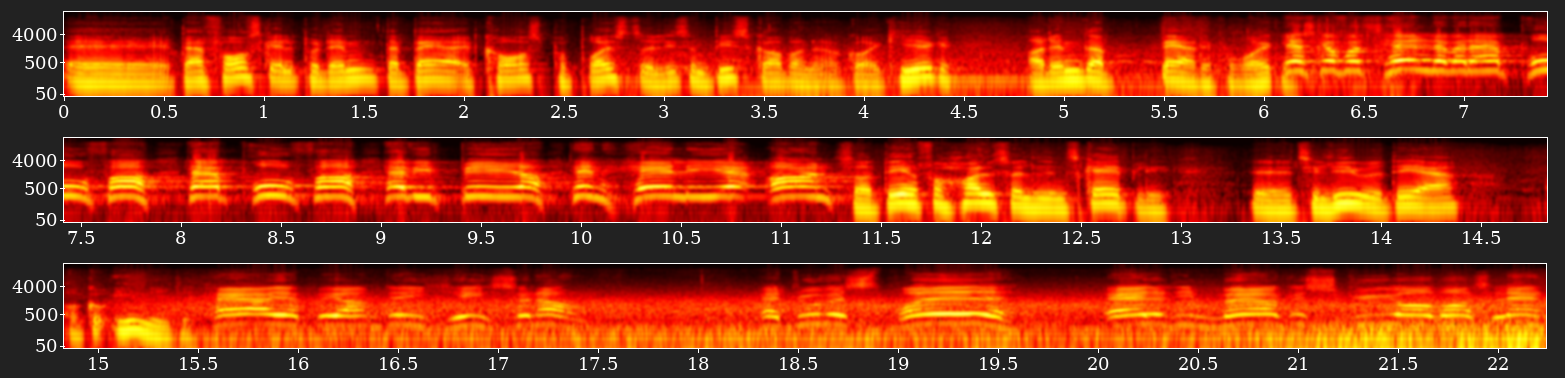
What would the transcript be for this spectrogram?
øh, der er forskel på dem, der bærer et kors på brystet, ligesom biskopperne og går i kirke, og dem, der bærer det på ryggen. Jeg skal fortælle dig, hvad der er brug for. Der er brug for, at vi beder den hellige ånd. Så det at forholde sig lidenskabeligt øh, til livet, det er at gå ind i det. Herre, jeg beder om det i Jesu navn, at du vil sprede alle de mørke skyer over vores land.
